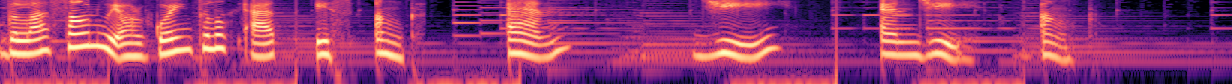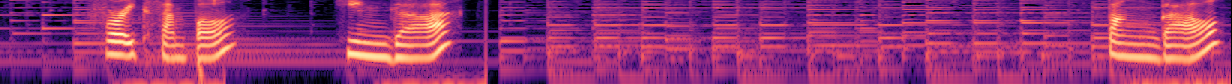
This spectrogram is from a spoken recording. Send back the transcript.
The last sound we are going to look at is eng, n, g, and g, eng. For example, hingga, tanggal,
